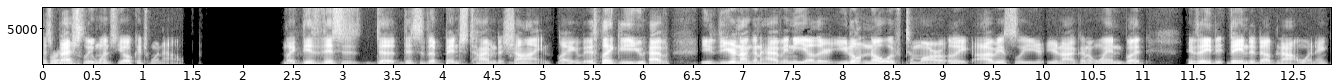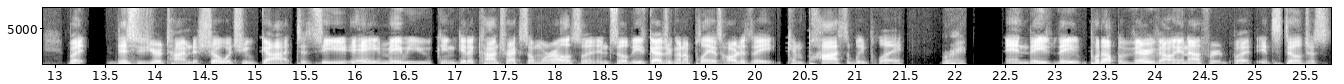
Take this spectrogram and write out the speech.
especially right. once Jokic went out. Like this this is the this is the bench time to shine. Like like you have you you're not gonna have any other. You don't know if tomorrow. Like obviously you're not gonna win, but they they ended up not winning, but this is your time to show what you've got to see. Hey, maybe you can get a contract somewhere else, and so these guys are going to play as hard as they can possibly play. Right. And they they put up a very valiant effort, but it's still just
